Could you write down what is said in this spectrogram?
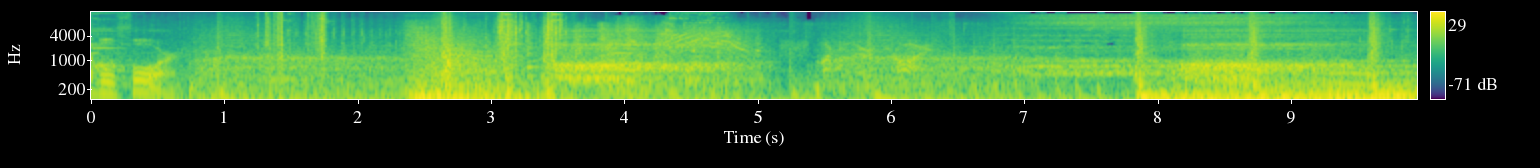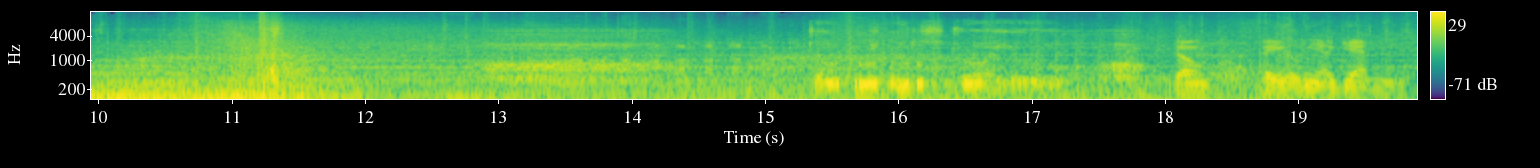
level 4. Don't make me destroy you. Don't fail me again.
